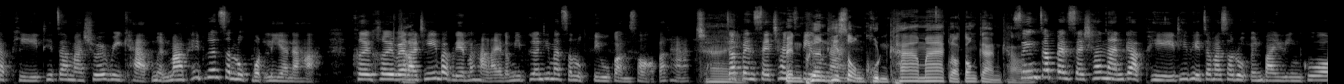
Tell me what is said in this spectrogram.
กับพีทที่จะมาช่วย recap เหมือนมาให้เพื่อนสรุปบทเรียนอะค่ะเคยเคยเวลาที่แบบเรียนมหาลัยแล้วมีเพื่อนที่มาสรุปติวก่อนสอบอะคะใช่จะเป็นเซสชันเป็นเพื่อนที่ฟิลส่งคุณค่ามากเราต้องการเขาซึ่งจะเป็นเซสชันนั้นกับพีที่พีจะมาสรุปเป็น bilingual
